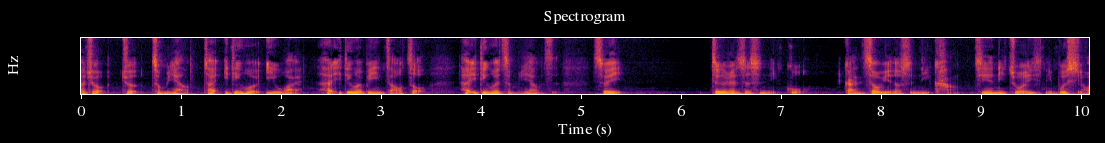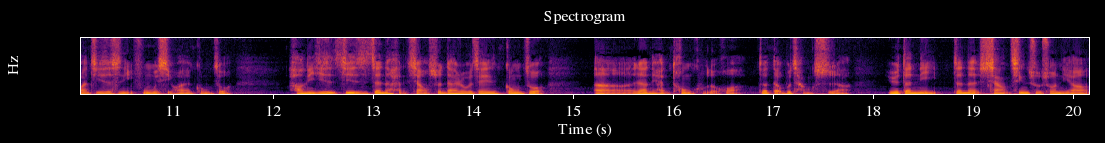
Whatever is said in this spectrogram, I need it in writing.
而就就怎么样？他一定会有意外，他一定会比你早走，他一定会怎么样子？所以这个人生是你过，感受也都是你扛。今天你做一你不喜欢，即使是你父母喜欢的工作，好，你即使即使是真的很孝顺，但如果这件工作呃让你很痛苦的话，这得不偿失啊。因为等你真的想清楚说你要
